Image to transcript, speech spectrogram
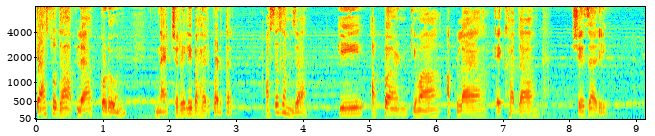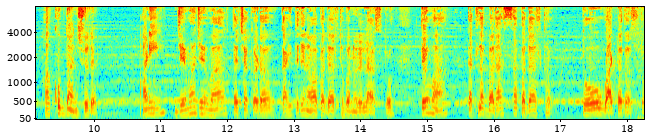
त्या सुद्धा आपल्याकडून नॅचरली बाहेर पडतात. असं समजा की आपण किंवा आपला एखादा शेजारी हा खूप दानशूर आहे. आणि जेव्हा जेव्हा त्याच्याकडं काहीतरी नवा पदार्थ बनवलेला असतो तेव्हा त्यातला बराचसा पदार्थ तो वाटत असतो.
